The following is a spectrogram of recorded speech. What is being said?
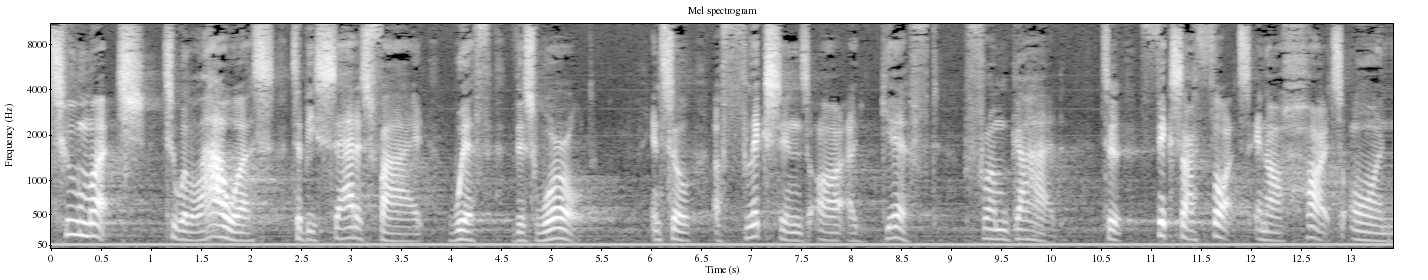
too much to allow us to be satisfied with this world. And so afflictions are a gift from God to fix our thoughts and our hearts on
